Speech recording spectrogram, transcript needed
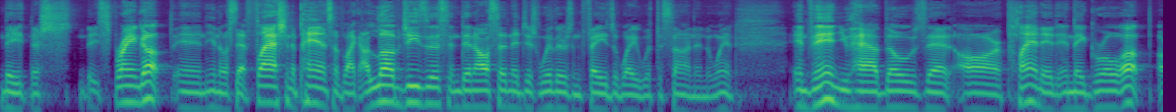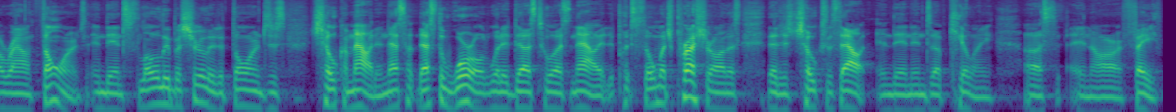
they they sprang up, and you know it's that flash in the pants of like I love Jesus, and then all of a sudden it just withers and fades away with the sun and the wind. And then you have those that are planted and they grow up around thorns. And then slowly but surely the thorns just choke them out. And that's, that's the world, what it does to us now. It, puts so much pressure on us that it chokes us out and then ends up killing us in our faith.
